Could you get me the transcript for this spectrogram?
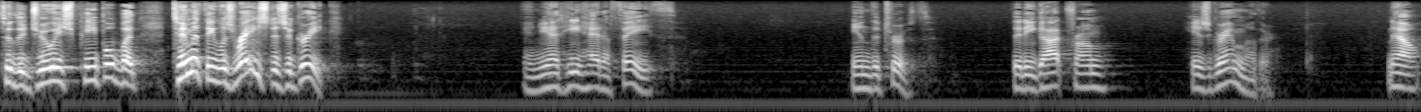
to the Jewish people. But Timothy was raised as a Greek. And yet he had a faith in the truth that he got from his grandmother. Now,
